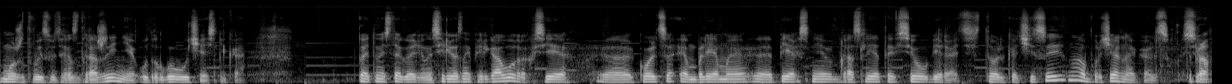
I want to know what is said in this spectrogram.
может вызвать раздражение у другого участника. Поэтому я всегда говорю, на серьезных переговорах все э, кольца, эмблемы, э, перстни, браслеты, все убирать. Только часы, ну, обручальное кольцо. Ты все. прав.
